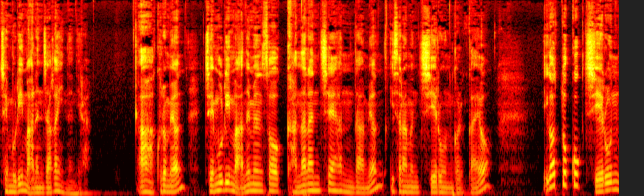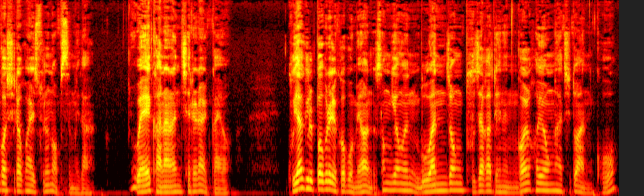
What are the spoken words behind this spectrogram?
재물이 많은 자가 있느니라. 아, 그러면 재물이 많으면서 가난한 채 한다면 이 사람은 지혜로운 걸까요? 이것도 꼭 지혜로운 것이라고 할 수는 없습니다. 왜 가난한 채를 할까요? 구약 율법을 읽어보면 성경은 무한정 부자가 되는 걸 허용하지도 않고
